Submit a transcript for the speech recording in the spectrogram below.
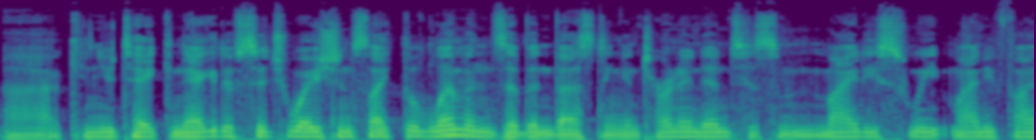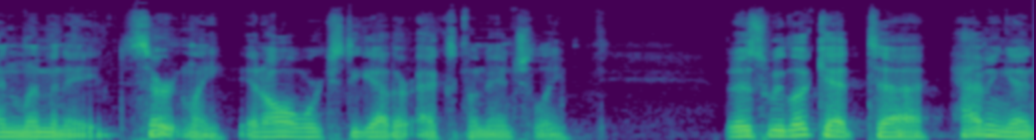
Uh, can you take negative situations like the lemons of investing and turn it into some mighty sweet, mighty fine lemonade? Certainly, it all works together exponentially. But as we look at uh, having a,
